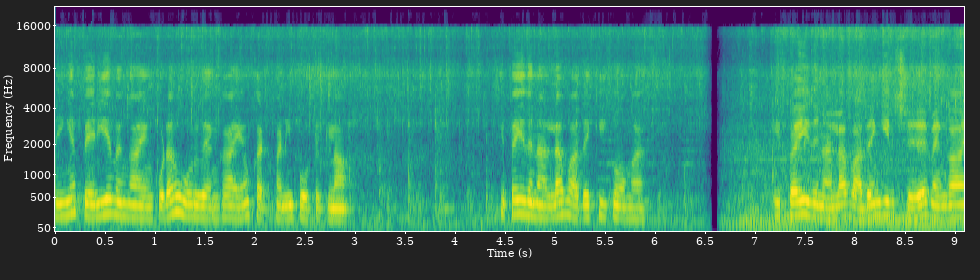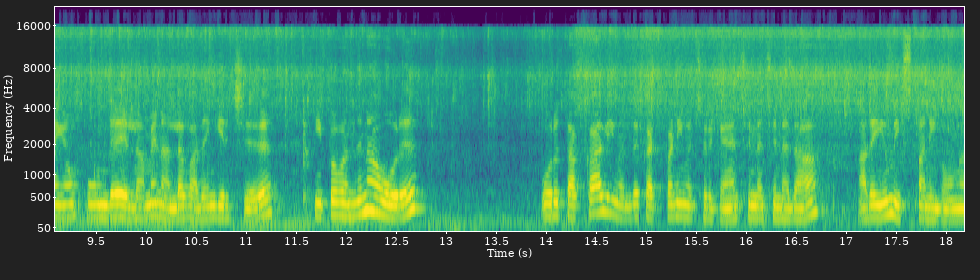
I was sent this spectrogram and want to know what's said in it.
நீங்கள் பெரிய வெங்காயம் கூட ஒரு வெங்காயம் கட் பண்ணி போட்டுக்கலாம். இப்போ இதை நல்லா வதக்கிக்கோங்க. இப்போ இது நல்லா வதங்கிருச்சு. வெங்காயம் பூண்டு எல்லாமே நல்லா வதங்கிருச்சு. இப்போ வந்து நான் ஒரு ஒரு தக்காளி வந்து கட் பண்ணி வச்சுருக்கேன் சின்ன சின்னதாக அதையும் மிக்ஸ் பண்ணிக்கோங்க.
